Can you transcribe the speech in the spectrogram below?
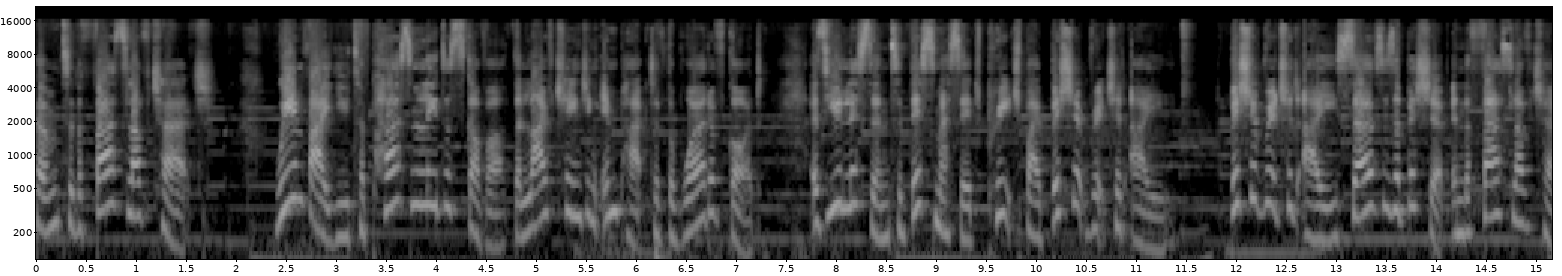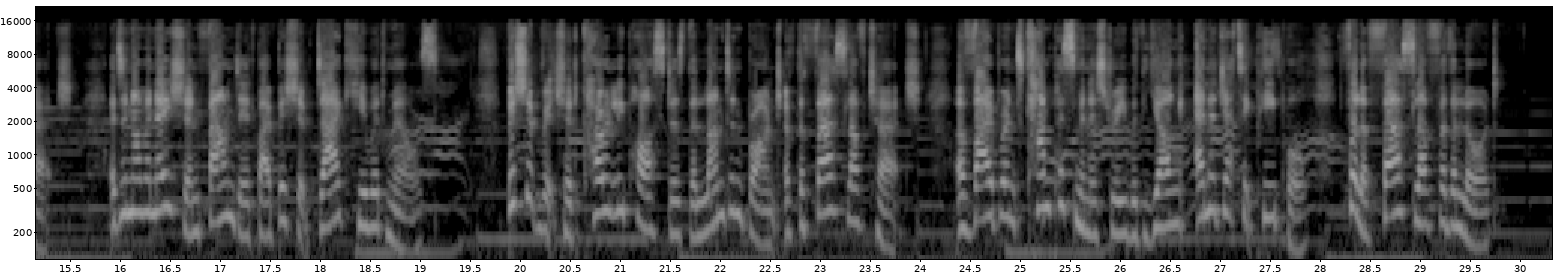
Welcome to the First Love Church. We invite you to personally discover the life changing impact of the Word of God as you listen to this message preached by Bishop Richard Aye. Bishop Richard Aye serves as a bishop in the First Love Church, a denomination founded by Bishop Dag Heward Mills. Bishop Richard currently pastors the London branch of the First Love Church, a vibrant campus ministry with young, energetic people full of first love for the Lord.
